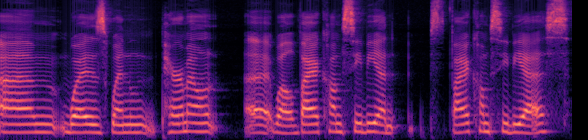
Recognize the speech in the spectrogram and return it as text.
um, was when Paramount, uh, well, Viacom CBS, Viacom CBS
